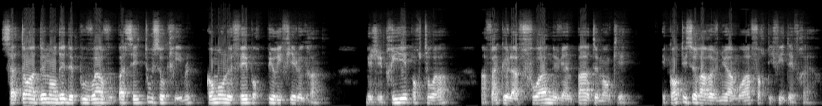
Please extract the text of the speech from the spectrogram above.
Satan a demandé de pouvoir vous passer tous au crible, comme on le fait pour purifier le grain. Mais j'ai prié pour toi, afin que la foi ne vienne pas à te manquer. Et quand tu seras revenu à moi, fortifie tes frères.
